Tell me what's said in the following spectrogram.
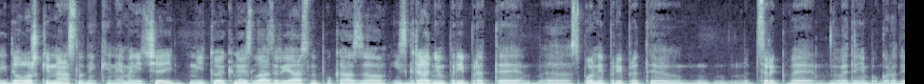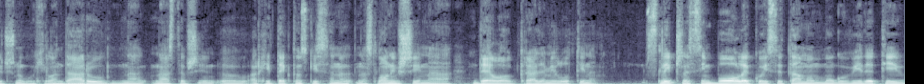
ideološke naslednike Nemanjića i, i to je knez Lazar jasno pokazao izgradnjom priprate, e, spoljne priprate crkve uvedenja Bogorodičnog u Hilandaru, na, nastavši e, arhitektonski se naslonivši na delo kralja Milutina. Slične simbole koji se tamo mogu videti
